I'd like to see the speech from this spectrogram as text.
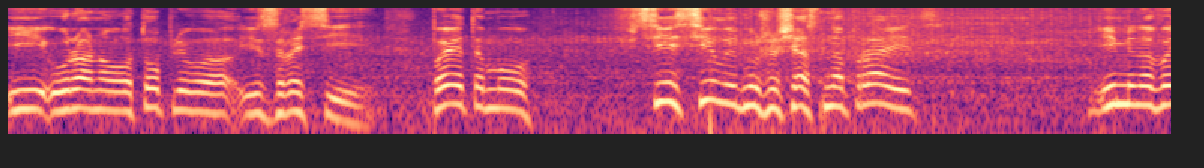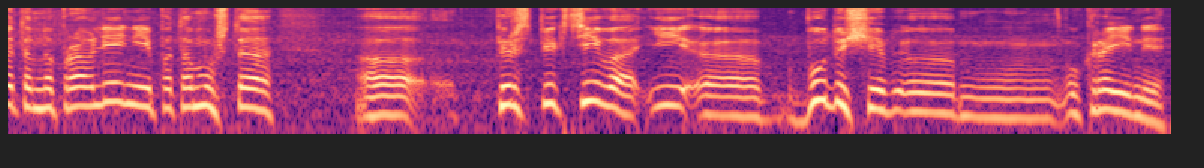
и уранового топлива из России. Поэтому все силы нужно сейчас направить именно в этом направлении, потому что э, перспектива и э, будущее э, м, Украины,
